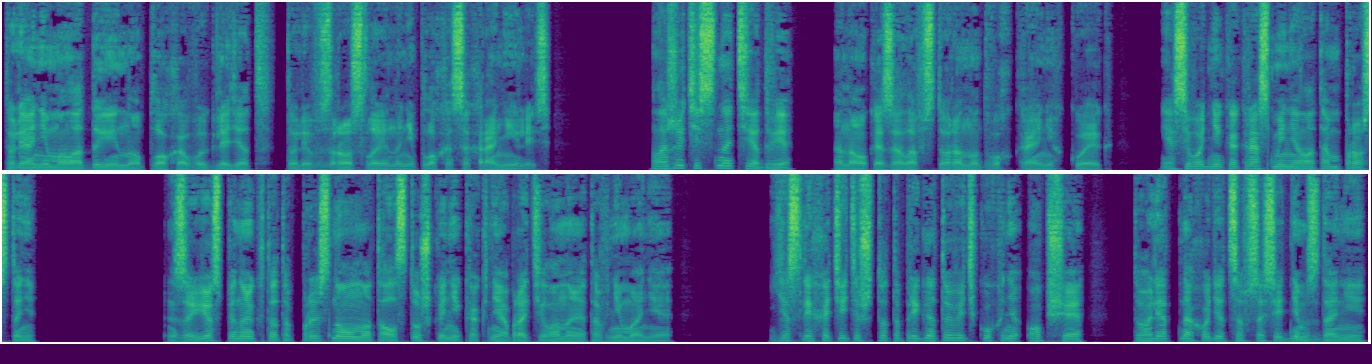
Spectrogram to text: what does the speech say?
То ли они молодые, но плохо выглядят, то ли взрослые, но неплохо сохранились. «Ложитесь на те две», — она указала в сторону двух крайних коек. «Я сегодня как раз меняла там простыни». За ее спиной кто-то прыснул, но толстушка никак не обратила на это внимания. «Если хотите что-то приготовить, кухня общая. Туалет находится в соседнем здании.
